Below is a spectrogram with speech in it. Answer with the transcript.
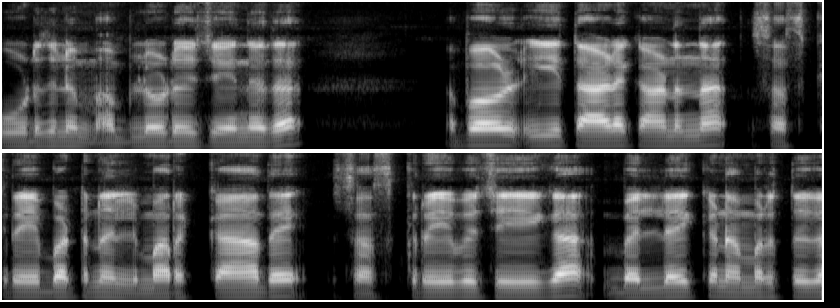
കൂടുതലും അപ്ലോഡ് ചെയ്യുന്നത്. അപ്പോൾ ഈ താഴെ കാണുന്ന സബ്സ്ക്രൈബ് ബട്ടണിൽ മറക്കാതെ സബ്സ്ക്രൈബ് ചെയ്യുക. ബെല്ലൈക്കൺ അമർത്തുക.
